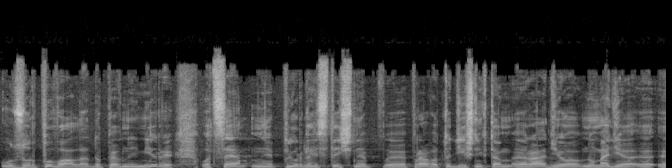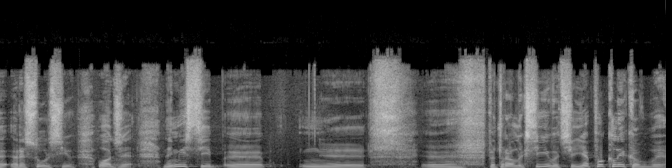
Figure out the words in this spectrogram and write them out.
узурпувала до певної міри оце плюралістичне право тодішніх там радіо, ну медіа ресурсів. Отже, на місці. Петра Олексійовича я покликав би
